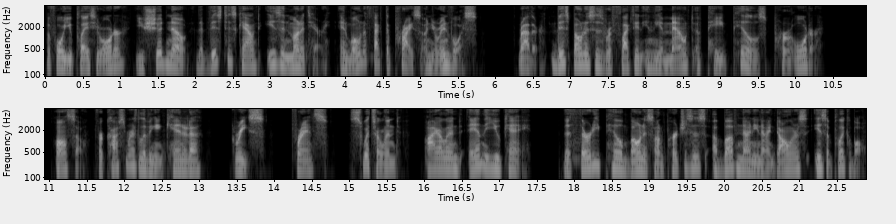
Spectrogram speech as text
Before you place your order, you should note that this discount isn't monetary and won't affect the price on your invoice. Rather, this bonus is reflected in the amount of paid pills per order. Also, for customers living in Canada, Greece, France, Switzerland, Ireland, and the UK, the 30 pill bonus on purchases above $99 is applicable.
